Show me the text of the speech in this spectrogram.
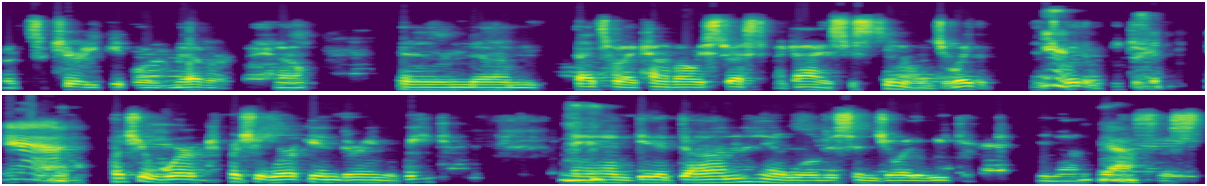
or security people or whatever, you know. And um, that's what I kind of always stress to my guys: just you know, enjoy the enjoy Yeah. the weekend. Yeah. Put your work, put your work in during the week, mm-hmm. and get it done, and we'll just enjoy the weekend. You know, Yeah. Let's just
